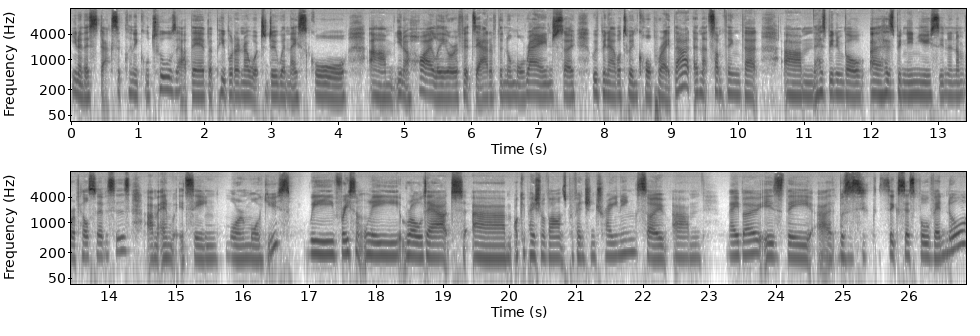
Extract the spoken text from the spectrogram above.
you know there's stacks of clinical tools out there, but people don't know what to do when they score, um, you know, highly or if it's out of the normal range. So we've been able to incorporate that, and that's something that um, has been involved uh, has been in use in a number of health services, um, and it's seeing more and more use. We've recently rolled out um, occupational violence prevention training. So um, Maybo is the uh, was a su- successful vendor,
